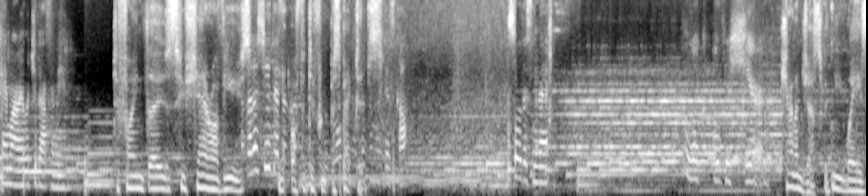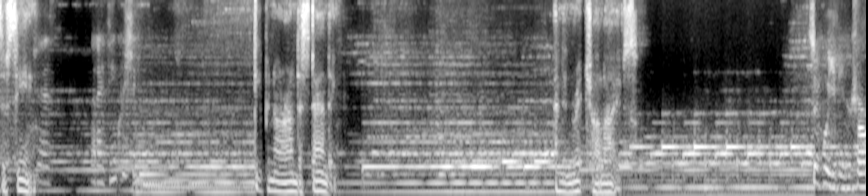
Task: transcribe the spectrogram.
Hey, Mari, what you got for me? to find those who share our views, yet offer different perspectives. ですかそうですね。 look over here. Challenge us with new ways of seeing, But I think we should. deepen our understanding, and enrich our lives. 最后一笔的时候，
